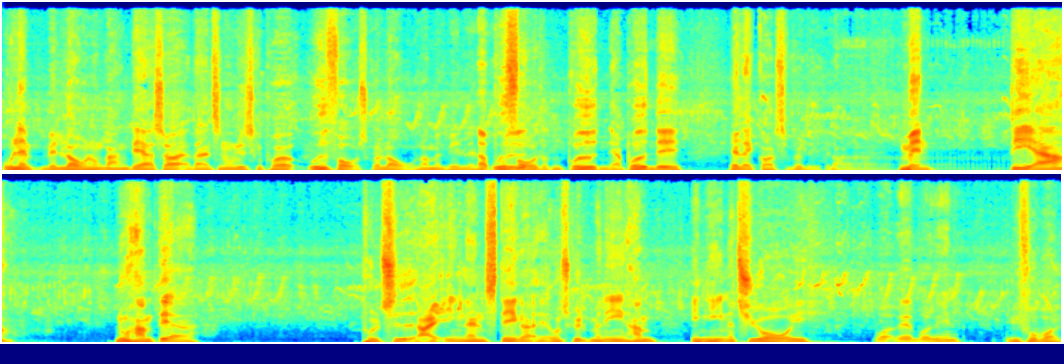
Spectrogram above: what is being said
ulempen ved lov nogle gange, det er så, at der er altid nogen, der skal prøve at udforske lov, når man vil. Eller udfordre den. Bryde den. Ja, bryde den, det er heller ikke godt selvfølgelig. Eller. Men det er nu ham der politiet, nej, en eller anden stikker, ja, undskyld, men en ham, en 21-årig Hvor, hvor, hvor er vi henne? i fodbold.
